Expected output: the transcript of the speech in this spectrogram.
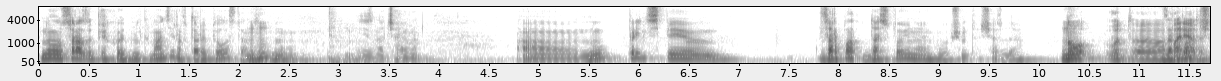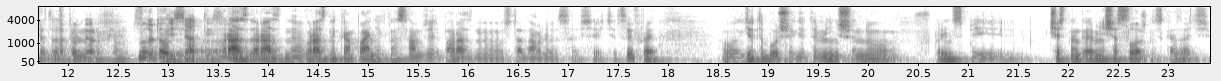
Ну, сразу приходит не командир, а второй пилот, там, Мгм. ну, изначально. А, ну, в принципе, зарплата достойная, в общем-то, сейчас, да. Ну, вот э, Зарплата порядок, это, например, там Ну, то 150 тысяч. Раз, разные, в разных компаниях, на самом деле, по-разному устанавливаются все эти цифры. Вот, где-то больше, где-то меньше. Ну, в принципе, честно говоря, мне сейчас сложно сказать,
